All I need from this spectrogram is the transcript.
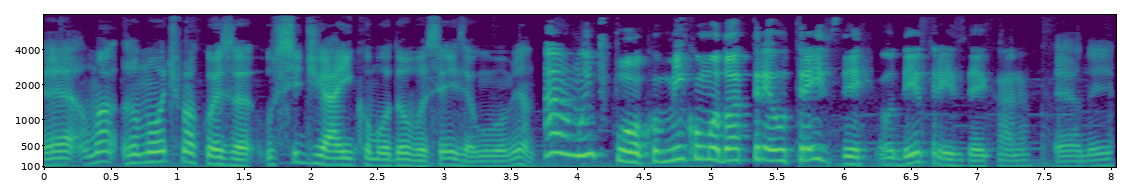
É, uma, uma última coisa, o CGI incomodou vocês em algum momento? Ah, muito pouco. Me incomodou o 3D. Eu odeio 3D, cara. É, eu nem,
